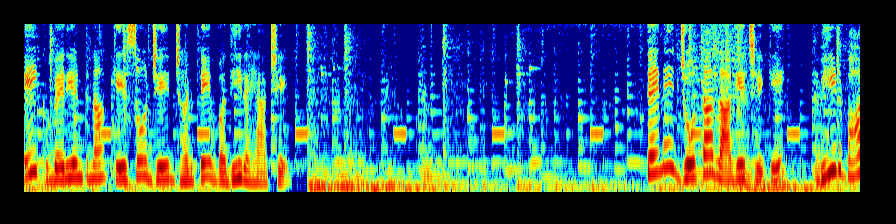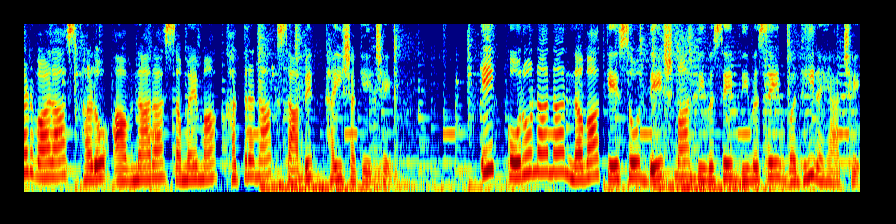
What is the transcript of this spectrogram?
એક વેરિયન્ટના કેસો જે ઝડપે વધી રહ્યા છે. તેને જોતા લાગે છે કે ભીડભાડવાળા સ્થળો આવનારા સમયમાં ખતરનાક સાબિત થઈ શકે છે. એક કોરોનાના નવા કેસો દેશમાં દિવસે દિવસે વધી રહ્યા છે.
